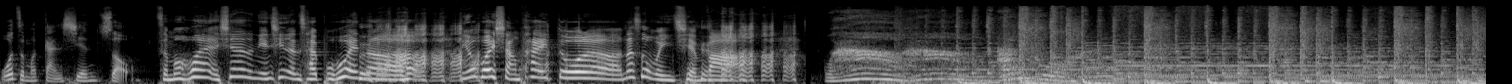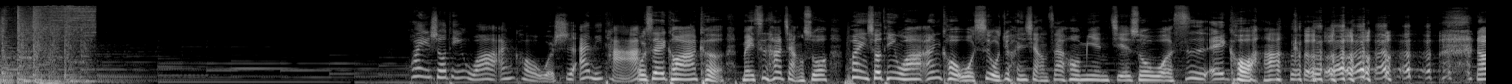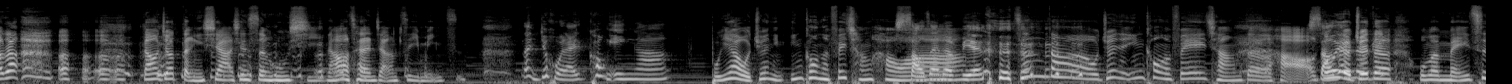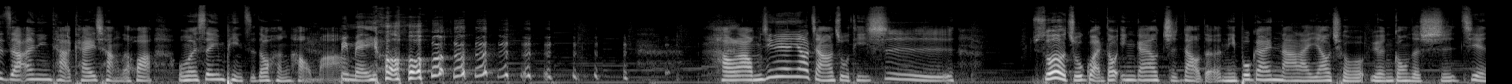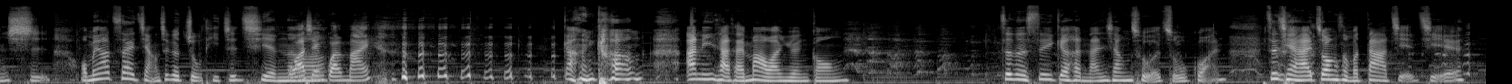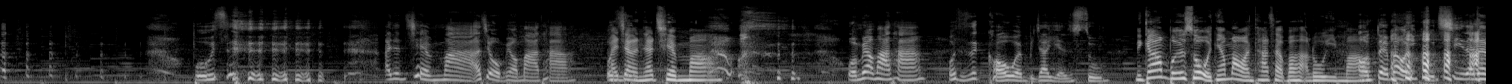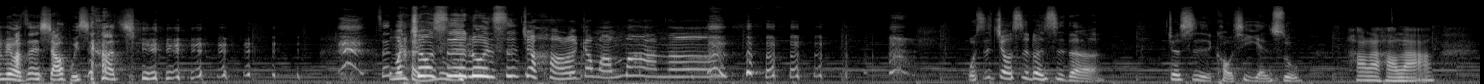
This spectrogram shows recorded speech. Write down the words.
我怎么敢先走？怎么会？现在的年轻人才不会呢！你又不会想太多了，那是我们以前吧？哇哦！迎收听哇安 e，我是安妮塔，我是 Echo 阿可。每次他讲说欢迎收听哇安 e，我是我就很想在后面接说我是 Echo 阿可。然后他，呃呃呃，然后就要等一下，先深呼吸，然后才能讲自己名字。那你就回来控音啊！不要，我觉得你音控的非常好啊，少在那边。真的，我觉得你音控的非常的好。我有觉得我们每一次只要安妮塔开场的话，我们声音品质都很好吗？并没有。好啦，我们今天要讲的主题是。所有主管都应该要知道的，你不该拿来要求员工的十件事。我们要在讲这个主题之前呢，我要先关麦。刚刚安妮塔才骂完员工，真的是一个很难相处的主管。之前还装什么大姐姐？不是，而且欠骂，而且我没有骂他，还讲人家欠骂。我没有骂他。我只是口吻比较严肃。你刚刚不是说我一定要骂完他才有办法录音吗？哦，对，不然我一股气在那边，我真的消不下去。我们就事论事就好了，干嘛骂呢？我是就事论事的，就是口气严肃。好啦好啦，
